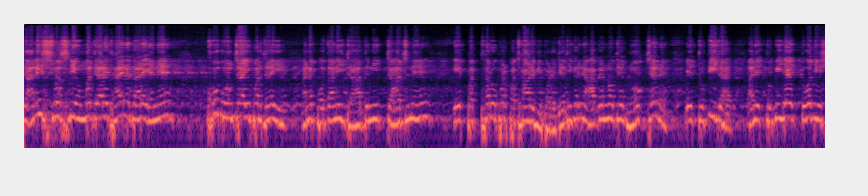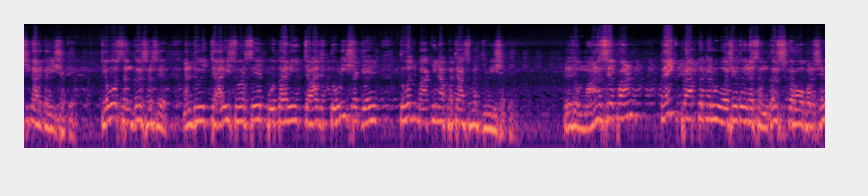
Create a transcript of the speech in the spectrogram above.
ચાલીસ વર્ષની ઉંમર જ્યારે થાય ને, ત્યારે એને ખૂબ ઊંચાઈ ઉપર જઈ અને પોતાની જાતની ચાંચને એ પથ્થર ઉપર પછાડવી પડે. જેથી કરીને આગળનો જે નોક છે ને, એ તૂટી જાય અને તૂટી જાય તો જ એ શિકાર કરી શકે. કેવો સંઘર્ષ હશે અને જો એ ચાલીસ વર્ષે પોતાની ચાંચ તોડી શકે, તો જ બાકીના પચાસ વર્ષ જીવી શકે. એટલે જો માણસે પણ કંઈક પ્રાપ્ત કરવું હશે તો એને સંઘર્ષ કરવો પડશે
